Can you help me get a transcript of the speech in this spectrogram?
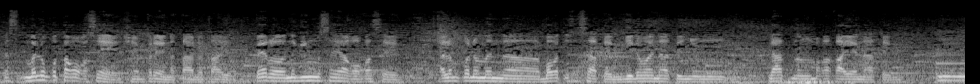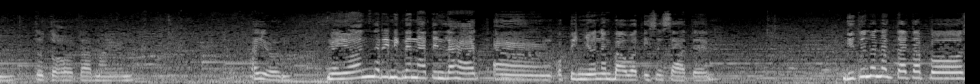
Kasi malungkot ako kasi, syempre, natalo tayo. Pero naging masaya ako kasi alam ko naman na bawat isa sa atin, ginawa natin yung lahat ng makakaya natin. Mm, totoo, tama yun. Ayun. Ngayon, narinig na natin lahat ang opinion ng bawat isa sa atin. Dito na nagtatapos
